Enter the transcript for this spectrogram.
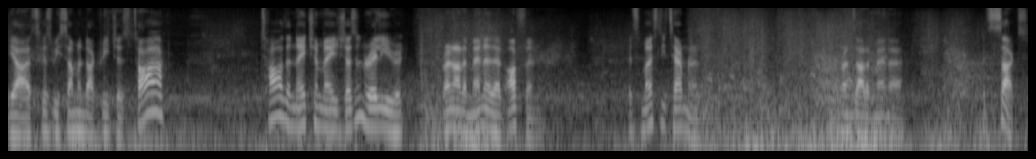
Yeah, it's because we summoned our creatures. Tar Tar the Nature Mage doesn't really run out of mana that often. It's mostly Tamarin. Runs out of mana. It sucks.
